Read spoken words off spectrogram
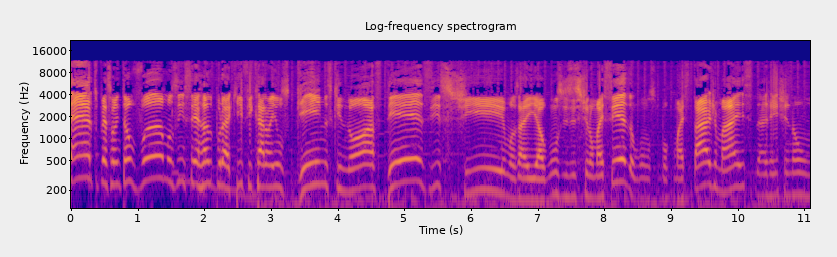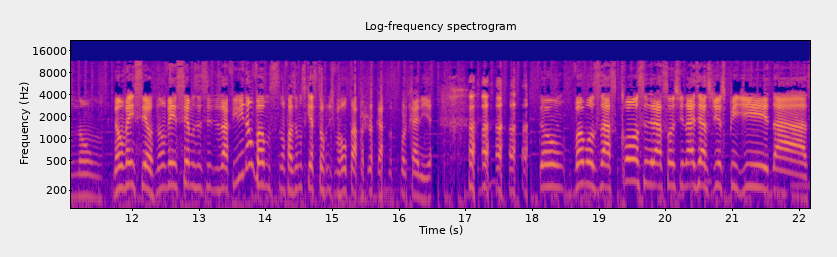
Certo, pessoal, então vamos encerrando por aqui. Ficaram aí os games que nós desistimos. Aí alguns desistiram mais cedo, alguns um pouco mais tarde, mas a gente não não não venceu, não vencemos esse desafio e não vamos, não fazemos questão de voltar pra jogar essa porcaria. então vamos às considerações finais e às despedidas.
